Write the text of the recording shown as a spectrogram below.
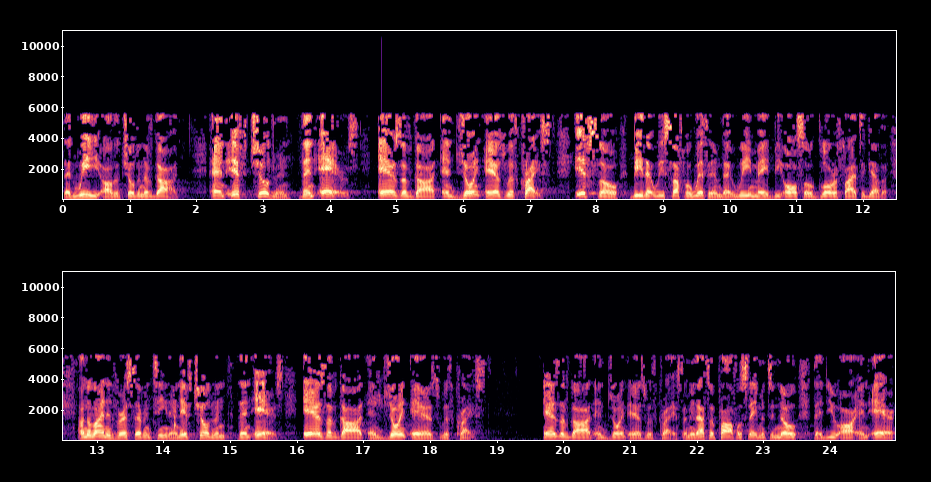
that we are the children of God. And if children, then heirs, heirs of God and joint heirs with Christ if so, be that we suffer with him, that we may be also glorified together. Underline in verse 17, and if children, then heirs, heirs of God and joint heirs with Christ. Heirs of God and joint heirs with Christ. I mean, that's a powerful statement to know that you are an heir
